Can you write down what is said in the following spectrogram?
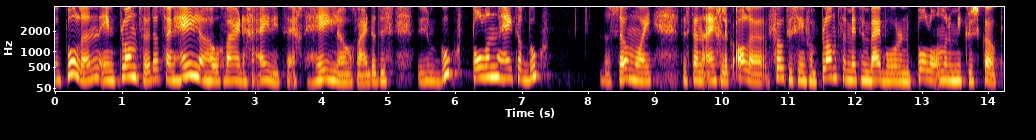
Want pollen in planten, dat zijn hele hoogwaardige eiwitten. Echt hele hoogwaardig. Dat is, een boek, Pollen heet dat boek. Dat is zo mooi. Er staan eigenlijk alle foto's in van planten met hun bijbehorende pollen onder een microscoop.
